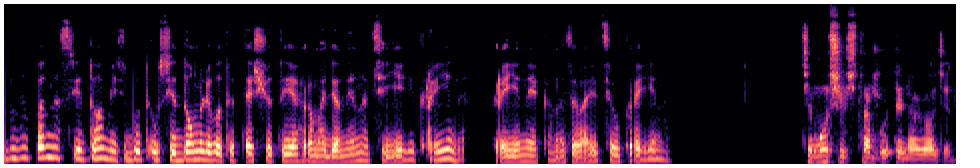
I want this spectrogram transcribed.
Ну, Напевно, свідомість, бути, усвідомлювати те, що ти є громадянина цієї країни, країни, яка називається Україна. Чи мусиш там бути народжений?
